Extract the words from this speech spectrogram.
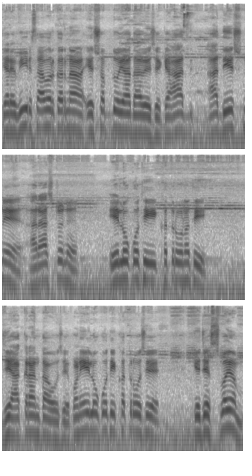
ત્યારે વીર સાવરકરના એ શબ્દો યાદ આવે છે કે આ આ દેશને, આ રાષ્ટ્રને એ લોકોથી ખતરો નથી જે આક્રાંતાઓ છે, પણ એ લોકોથી ખતરો છે કે જે સ્વયં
